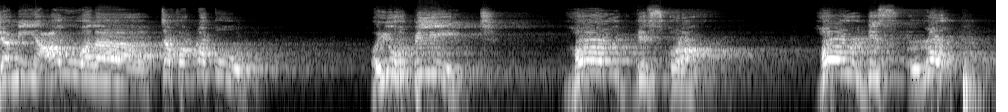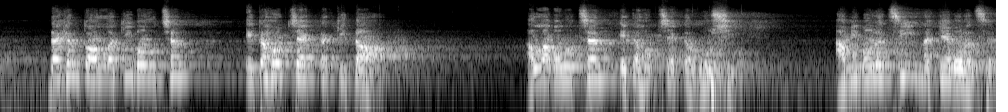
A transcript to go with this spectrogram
জামিআন ওয়া লা তাফাররাকু or you who believed, hold this Quran, hold this rope. দেখেন তো আল্লাহ কি বলছেন? এটা হচ্ছে একটা কিতাব। আল্লাহ বলছেন, এটা হচ্ছে একটা রশি। আমি বলেছি না কে বলেছে?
